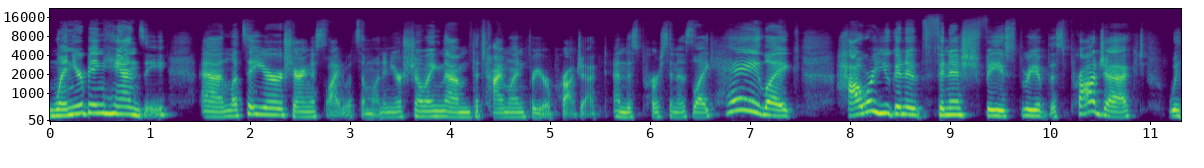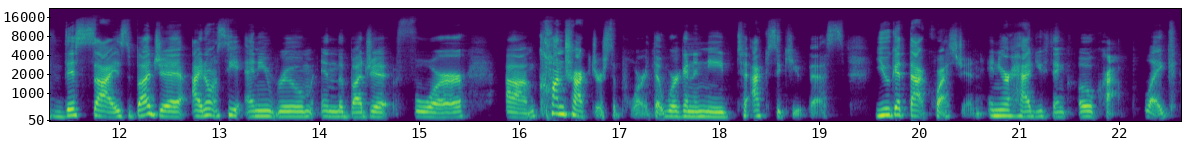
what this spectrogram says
When you're being handsy, and let's say you're sharing a slide with someone and you're showing them the timeline for your project, and this person is like, Hey, like, how are you going to finish phase three of this project with this sized budget? I don't see any room in the budget for um, contractor support that we're going to need to execute this. You get that question. In your head, you think, oh crap, like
